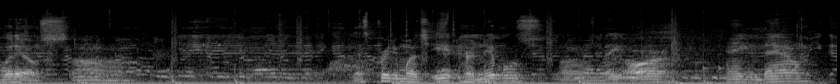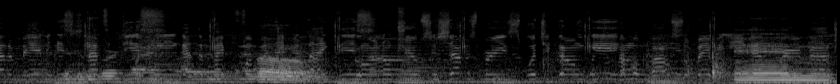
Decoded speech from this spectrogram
what else? Um, that's pretty much it. Her nipples, um, they are hanging down. Uh, and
